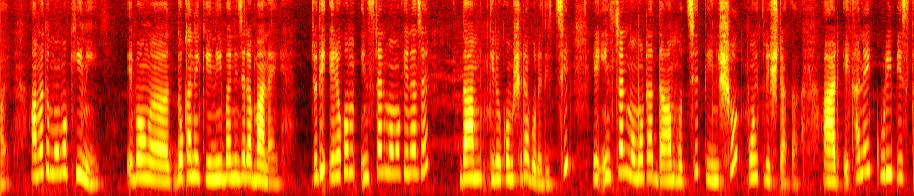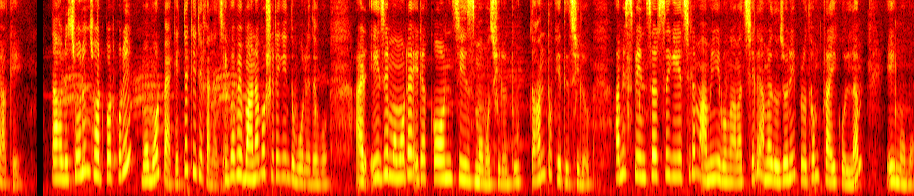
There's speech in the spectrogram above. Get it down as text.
হয়? আমরা তো মোমো কিনি এবং দোকানে কিনি বা নিজেরা বানাই। যদি এরকম ইনস্ট্যান্ট মোমো কেনা যায়, দাম কীরকম সেটা বলে দিচ্ছি। এই ইনস্ট্যান্ট মোমোটার দাম হচ্ছে তিনশো পঁয়ত্রিশ টাকা। আর এখানে কুড়ি পিস থাকে। তাহলে চলুন ঝটপট করে মোমোর প্যাকেটটা কেটে ফেলা যায় কীভাবে বানাবো সেটা কিন্তু বলে দেবো। আর এই যে মোমোটা, এটা কর্ন চিজ মোমো ছিল, দুর্দান্ত খেতে ছিল। আমি স্পেন্সার্সে গিয়েছিলাম, আমি এবং আমার ছেলে, আমরা দুজনেই প্রথম ট্রাই করলাম এই মোমো।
